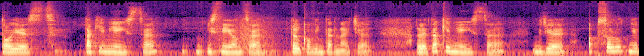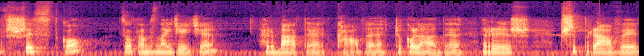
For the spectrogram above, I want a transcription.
to jest takie miejsce istniejące tylko w internecie, ale takie miejsce, gdzie absolutnie wszystko, co tam znajdziecie herbatę, kawę, czekoladę, ryż, przyprawy,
